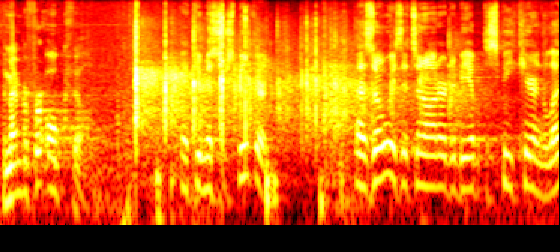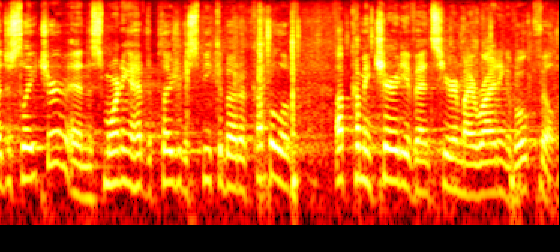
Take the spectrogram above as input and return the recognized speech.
The member for Oakville. Thank you, Mr. Speaker. As always, it's an honour to be able to speak here in the legislature, and this morning I have the pleasure to speak about a couple of upcoming charity events here in my riding of Oakville.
